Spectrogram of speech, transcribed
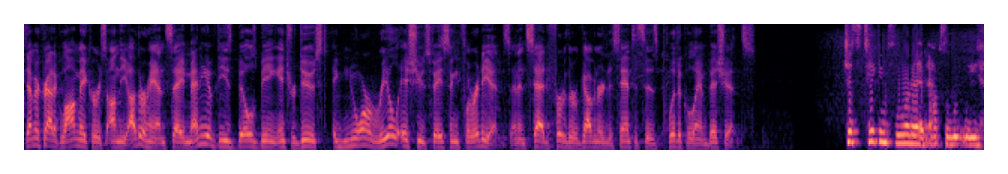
Democratic lawmakers, on the other hand, say many of these bills being introduced ignore real issues facing Floridians and instead further Governor DeSantis' political ambitions. Just taking Florida in absolutely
